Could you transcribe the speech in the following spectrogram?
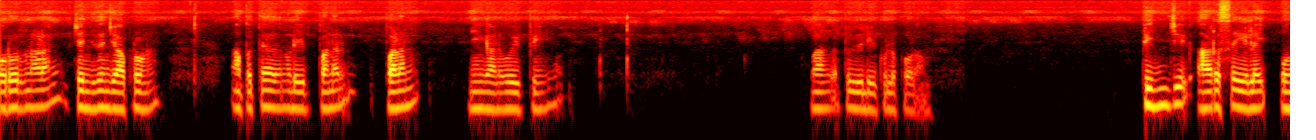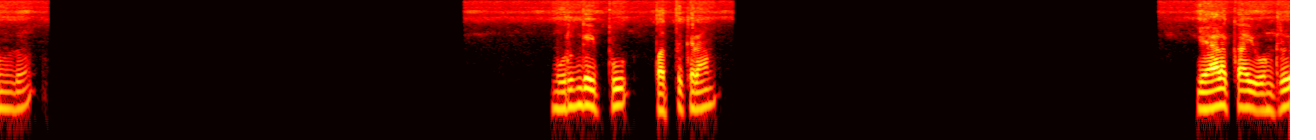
ஒரு ஒரு நாளாக செஞ்சு தான் சாப்பிடணும். அப்போ தான் அதனுடைய பலன் பலன் நீங்கள் அனுபவிப்பீங்க. வாங்க இப்போ வீடியோக்குள்ளே போகலாம் பிஞ்சு அரச இலை ஒன்று. முருங்கைப்பூ பத்து கிராம். ஏலக்காய் ஒன்று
